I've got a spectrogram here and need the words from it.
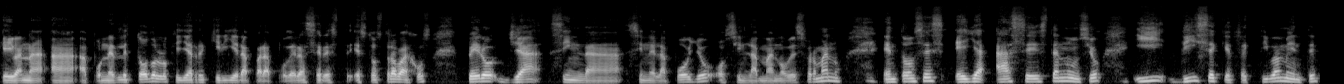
que iban a ponerle todo lo que ella requiriera para poder hacer este estos trabajos, pero ya sin, la, sin el apoyo o sin la mano de su hermano. Entonces ella hace este anuncio y dice que efectivamente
